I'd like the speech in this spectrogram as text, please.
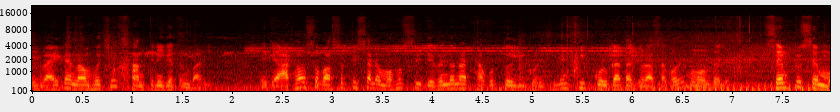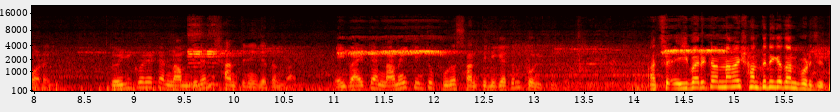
এই বাড়িটার নাম হচ্ছে শান্তিনিকেতন বাড়ি। এটি আঠারোশো বাষট্টি সালে মহর্ষি দেবেন্দ্রনাথ ঠাকুর তৈরি করেছিলেন ঠিক কলকাতা জোড়াসাগরের মডেলে সেম টু সেম মডেল তৈরি করে এটার নাম দিলেন শান্তিনিকেতন বাড়ি। এই বাড়িটার নামেই কিন্তু পুরো শান্তিনিকেতন পরিচিত। আচ্ছা এই বাড়িটার নামে শান্তিনিকেতন পরিচিত।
